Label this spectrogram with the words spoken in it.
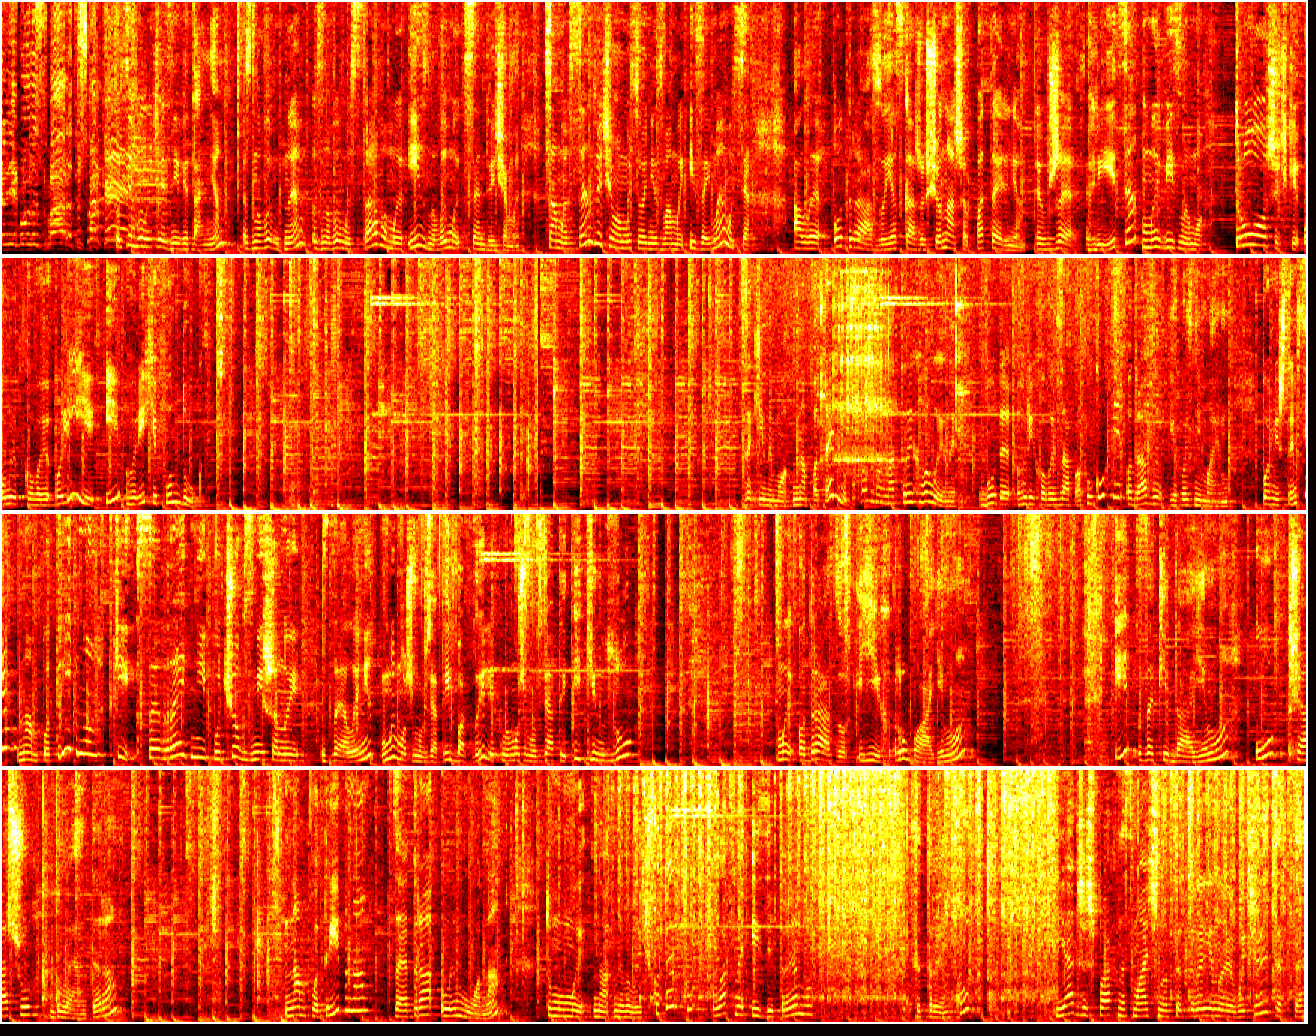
пательні буду смарити шкварки. Усім величезні вітання з новим днем, з новими стравами і з новими сендвічами. Саме з сендвічами ми сьогодні з вами і займемося. Але одразу я скажу, що наша пательня вже гріється. Ми візьмемо трошечки оливкової олії і горіхи фундук. Закинемо на пательню буквально на 3 хвилини. Буде горіховий запах у кухні, одразу його знімаємо. Поміж тим всім нам потрібно такий середній пучок змішаної зелені. Ми можемо взяти і базилік, ми можемо взяти і кінзу. Ми одразу їх рубаємо і закидаємо у чашу блендера. Нам потрібна цедра лимона, тому ми на невеличку терку, власне, і зітремо цитринку. Як же ж пахне смачно цитриною, ви чуєте це?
